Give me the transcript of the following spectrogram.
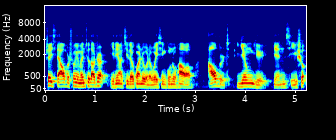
这一期的 Albert 说英文就到这儿，一定要记得关注我的微信公众号哦，Albert 英语研习社。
